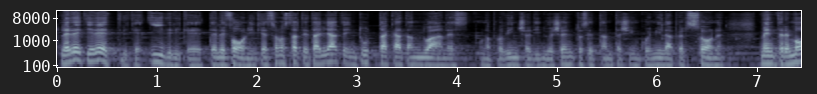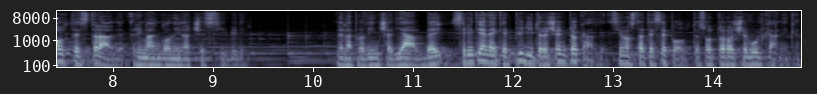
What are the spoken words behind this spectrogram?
Le reti elettriche, idriche e telefoniche sono state tagliate in tutta Catanduanes, una provincia di 275.000 persone, mentre molte strade rimangono inaccessibili. Nella provincia di Albay si ritiene che più di 300 case siano state sepolte sotto rocce vulcaniche.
